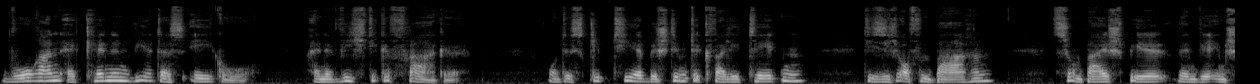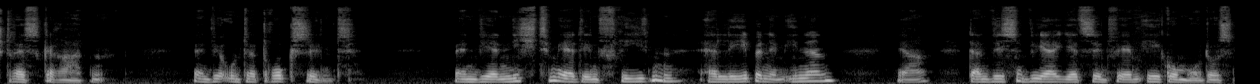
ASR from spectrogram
Woran erkennen wir das Ego? Eine wichtige Frage. Und es gibt hier bestimmte Qualitäten, die sich offenbaren, zum Beispiel wenn wir in Stress geraten wenn wir unter Druck sind, wenn wir nicht mehr den Frieden erleben im Innern, ja, dann wissen wir, jetzt sind wir im Ego-Modus.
